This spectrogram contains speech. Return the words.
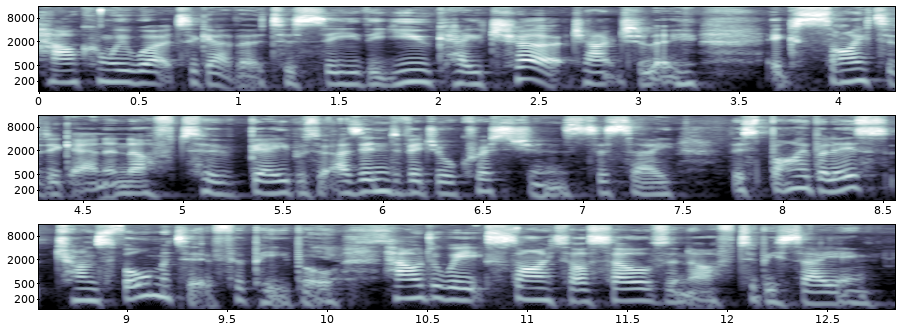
How can we work together to see the UK church actually excited again enough to be able to, as individual Christians, to say, this Bible is transformative for people? Yes. How do we excite ourselves enough to be saying,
